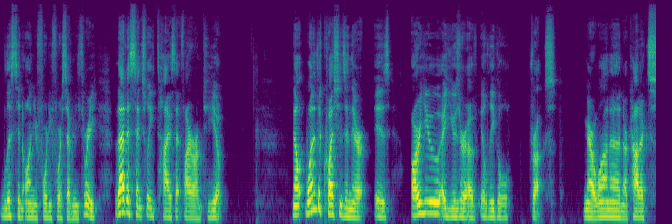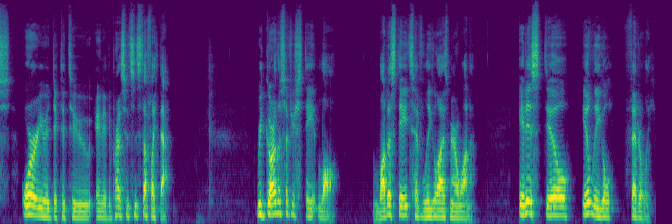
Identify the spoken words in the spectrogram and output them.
listed on your 4473. That essentially ties that firearm to you. Now, one of the questions in there is Are you a user of illegal drugs, marijuana, narcotics, or are you addicted to antidepressants and stuff like that? Regardless of your state law, a lot of states have legalized marijuana. It is still illegal federally.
